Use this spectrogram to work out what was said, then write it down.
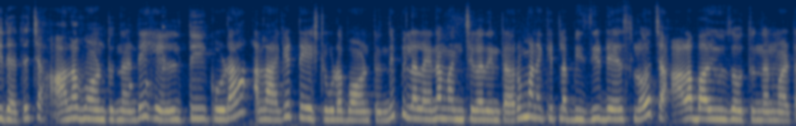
ఇదైతే చాలా బాగుంటుందండి. హెల్తీ కూడా అలాగే టేస్ట్ కూడా బాగుంటుంది. పిల్లలైనా మంచిగా తింటారు. మనకి ఇట్లా బిజీ డేస్లో చాలా బాగా యూజ్ అవుతుంది అనమాట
